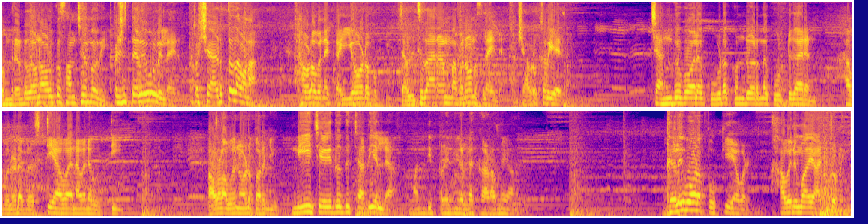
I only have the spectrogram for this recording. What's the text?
ഒന്ന് രണ്ട് തവണ അവൾക്ക് സംശയം തോന്നി. പക്ഷെ തെളിവുകളില്ലായിരുന്നു. പക്ഷെ അടുത്ത തവണ അവൾ അവനെ കയ്യോടെ പൊക്കി. ചതിച്ചതാരാണെന്ന് അവന് മനസ്സിലായില്ല. പക്ഷെ അവൾക്കറിയായിരുന്നു. ചങ്ക് പോലെ കൂടെ കൊണ്ടുവരുന്ന കൂട്ടുകാരൻ അവളുടെ ബെസ്റ്റി ആവാൻ അവനെ ഒറ്റി. അവൾ അവനോട് പറഞ്ഞു നീ ചെയ്തത് ചതിയല്ല മന്തിപ്രേമികളുടെ കടമയാണ്. തെളിവോടെ പൊക്കി അവൾ അവനുമായി അടി തുടങ്ങി.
